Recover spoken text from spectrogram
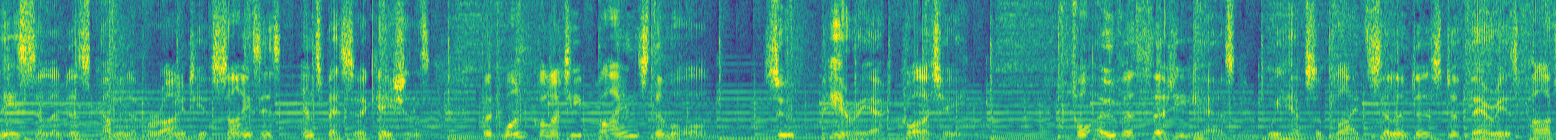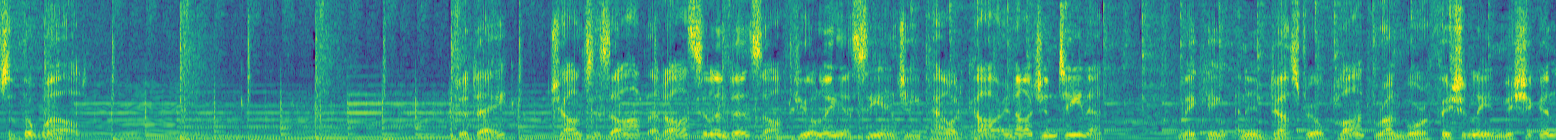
These cylinders come in a variety of sizes and specifications, but one quality binds them all, superior quality. For over 30 years, we have supplied cylinders to various parts of the world. Today, chances are that our cylinders are fueling a CNG-powered car in Argentina, making an industrial plant run more efficiently in Michigan,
